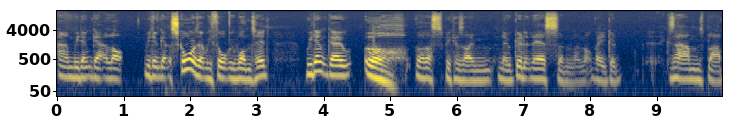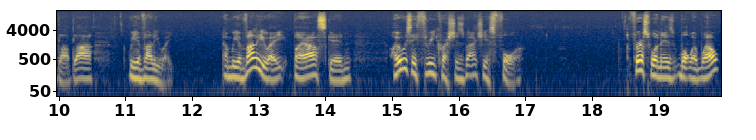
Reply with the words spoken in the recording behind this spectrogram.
and we don't get a lot, we don't get the score that we thought we wanted, we don't go, oh, well, that's because I'm no good at this and I'm not very good at exams, blah, blah, blah. We evaluate. And we evaluate by asking, I always say three questions, but actually it's four. First one is what went well?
